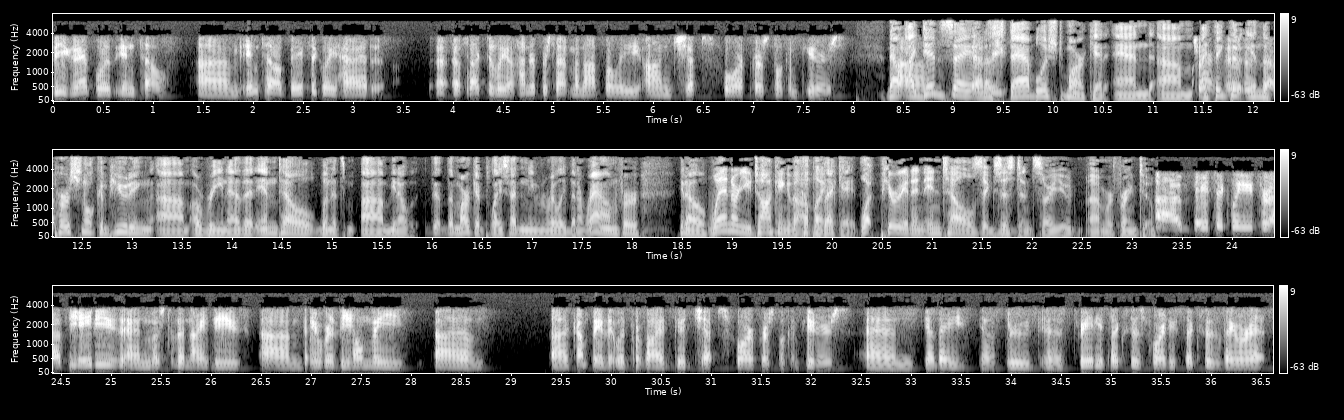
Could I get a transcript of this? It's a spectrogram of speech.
the example is Intel. Um, Intel basically had uh, effectively a 100% monopoly on chips for personal computers. Now, I Um, did say an established market, and um, I think that in the personal computing um, arena, that Intel, when it's um, you know the, the marketplace hadn't even really been around for you know When are you talking about? A couple like, decades. What period in Intel's existence are you um, referring to? Uh, basically, throughout the 80s and most of the 90s, um, they were the only um, uh, company that would provide good chips for personal computers, and you know, they you know, through uh, 386s, 486s, they were it.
